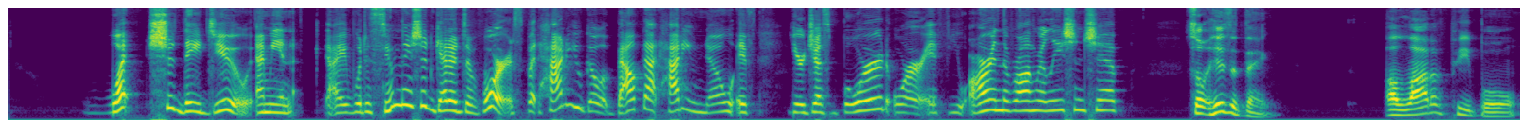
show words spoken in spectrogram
What should they do? I mean, I would assume they should get a divorce, but how do you go about that? How do you know if you're just bored or if you are in the wrong relationship? So here's the thing. A lot of people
